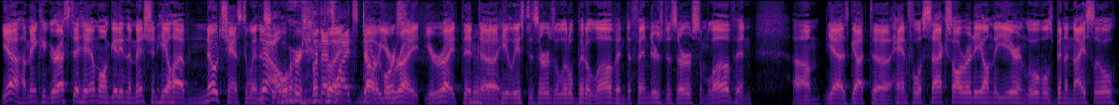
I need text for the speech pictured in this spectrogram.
yeah, I mean, congrats to him on getting the mention. He'll have no chance to win this No, award, but that's why it's dark No, you're horse. right. You're right that uh, he at least deserves a little bit of love, and defenders deserve some love, and. Um, yeah, he's got a handful of sacks already on the year, and Louisville's been a nice little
